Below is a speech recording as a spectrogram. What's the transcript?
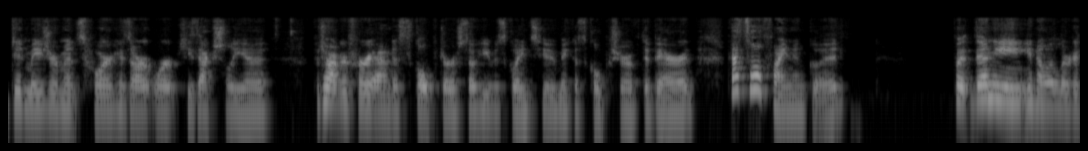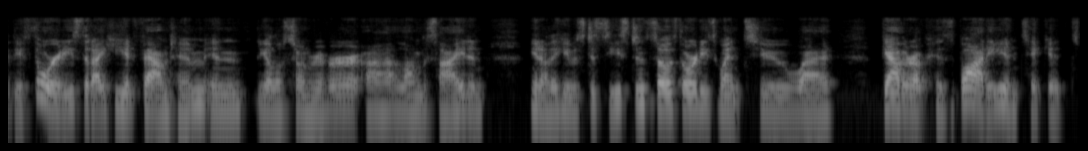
did measurements for his artwork. He's actually a photographer and a sculptor, so he was going to make a sculpture of the bear, and that's all fine and good. But then he, you know, alerted the authorities that I he had found him in the Yellowstone River uh, along the side, and you know that he was deceased. And so authorities went to uh, gather up his body and take it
